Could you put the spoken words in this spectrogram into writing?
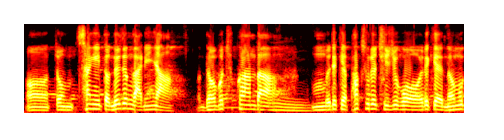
어, 좀 상이 또 늦은 거 아니냐. 너무 축하한다. 음, 이렇게 박수를 치주고 이렇게 너무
